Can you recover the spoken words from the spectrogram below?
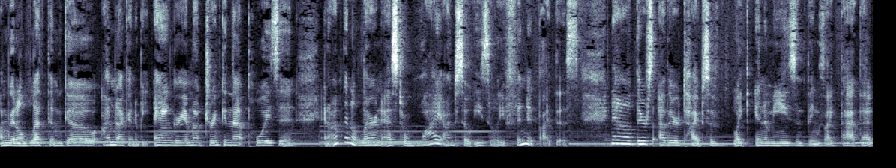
I'm going to let them go. I'm not going to be angry. I'm not drinking that poison. And I'm going to learn as to why I'm so easily offended by this. Now, there's other types of like enemies and things like that that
